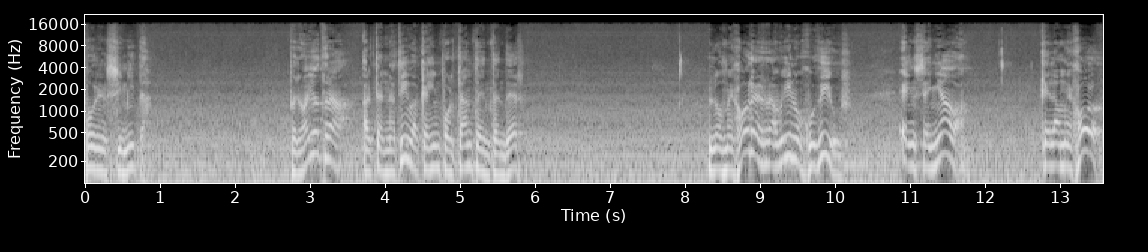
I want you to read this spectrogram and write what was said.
por encimita. Pero hay otra alternativa que es importante entender. Los mejores rabinos judíos enseñaban que la mejor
